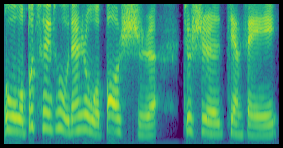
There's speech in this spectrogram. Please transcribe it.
我我不催吐，但是我暴食，就是减肥，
